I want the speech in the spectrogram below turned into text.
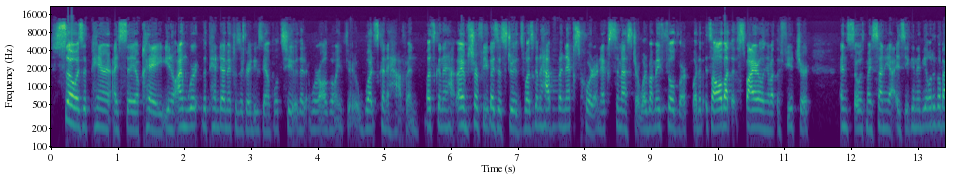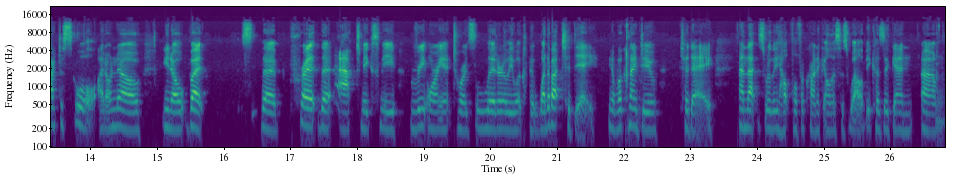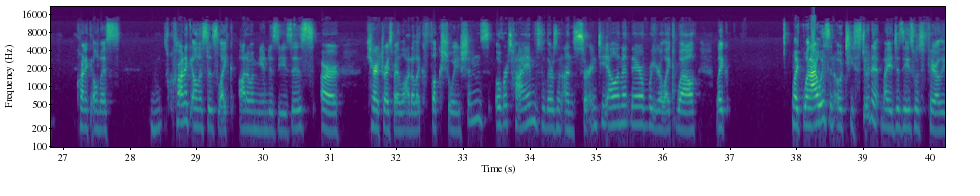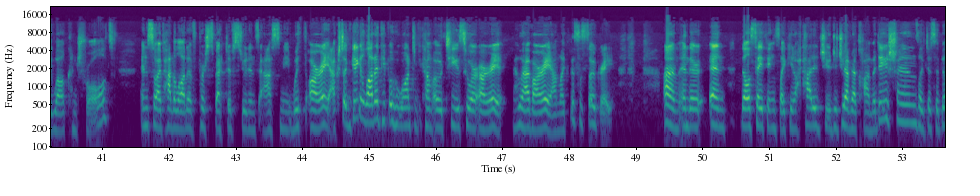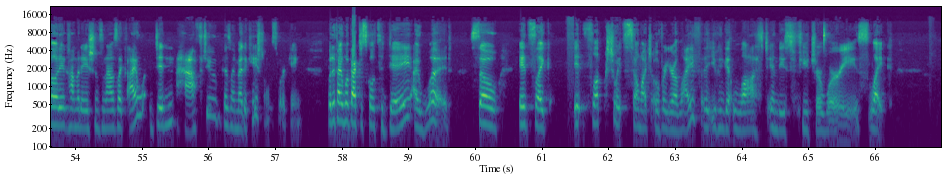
So as a parent i say okay you know i'm the pandemic is a great example too that we're all going through. What's going to happen? What's going to happen i'm sure for you guys as students what's going to happen next quarter next semester? What about my field work? What it's all about the spiraling about the future. And so with my son yeah is he going to be able to go back to school? I don't know you know but the pre the act makes me reorient towards literally what what about today? You know what can i do today and that's really helpful for chronic illness as well because again um, chronic illness chronic illnesses like autoimmune diseases are characterized by a lot of like fluctuations over time. So there's an uncertainty element there where you're like well like like when i was an ot student my disease was fairly well controlled. And so i've had a lot of prospective students ask me with ra actually i'm getting a lot of people who want to become ots who are ra who have ra i'm like this is so great um, and they and they'll say things like, you know, how did you did you have accommodations like disability accommodations? And I was like, I w- didn't have to because my medication was working. But if I went back to school today, I would. So it's like it fluctuates so much over your life that you can get lost in these future worries, like,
